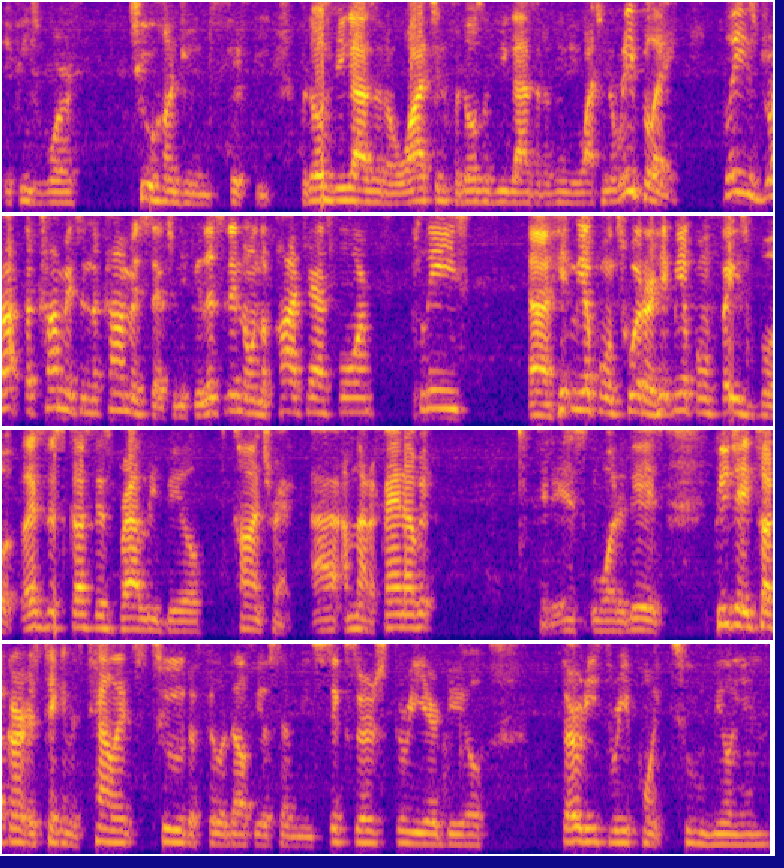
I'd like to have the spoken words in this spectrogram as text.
if he's worth 250. For those of you guys that are watching, for those of you guys that are going to be watching the replay, please drop the comments in the comment section. If you're listening on the podcast form, please uh, hit me up on Twitter, hit me up on Facebook. Let's discuss this Bradley Beal contract. I, I'm not a fan of it. It is what it is. PJ Tucker is taking his talents to the Philadelphia 76ers, three year deal, $33.2 million.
